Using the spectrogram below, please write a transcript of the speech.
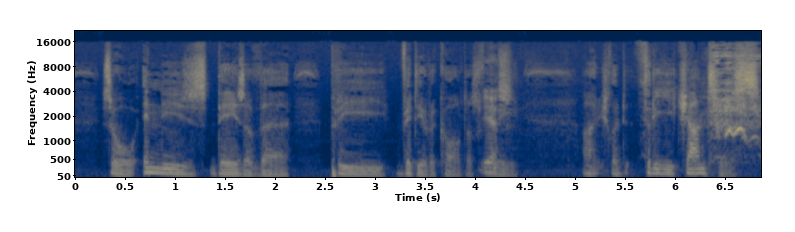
so in these days of uh, pre-video recorders for Yes. me, I actually had three chances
